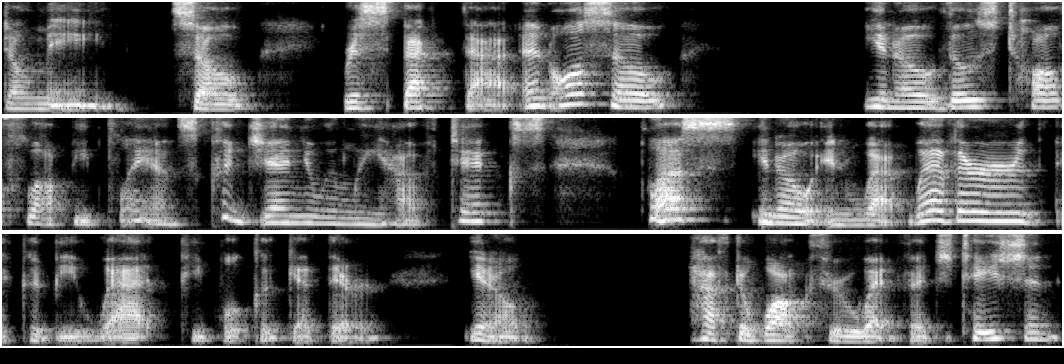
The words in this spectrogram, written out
domain. So respect that. And also, you know, those tall, floppy plants could genuinely have ticks. Plus, you know, in wet weather, it could be wet. People could get their, you know, have to walk through wet vegetation.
